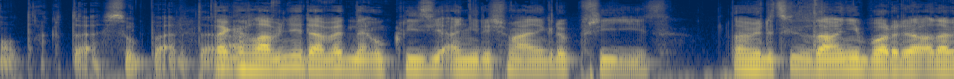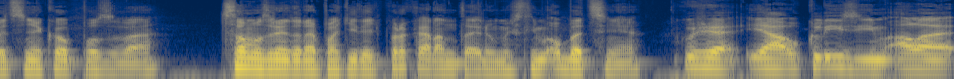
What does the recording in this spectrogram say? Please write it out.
No tak to je super. Teda. Tak hlavně David neuklízí ani když má někdo přijít. Tam je vždycky totální bordel a David si někoho pozve. Samozřejmě to neplatí teď pro karanténu, myslím obecně. Jakože já uklízím, ale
